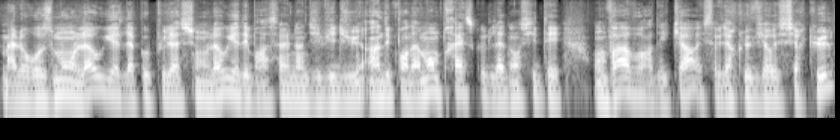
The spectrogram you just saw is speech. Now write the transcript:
malheureusement, là où il y a de la population, là où il y a des brassages d'individus, indépendamment presque de la densité, on va avoir des cas, et ça veut dire que le virus circule,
